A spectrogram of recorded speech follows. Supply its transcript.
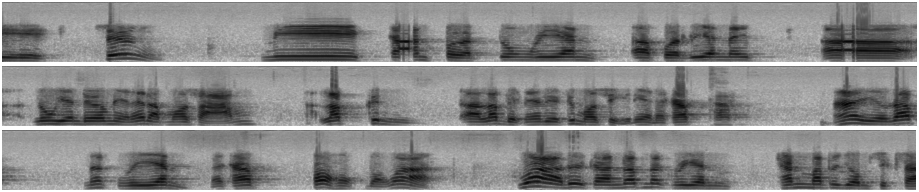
4 ซึ่งมีการเปิดโรงเรียนเอ่อเปิดเรียนในเอ่อโรงเรียนเดิมเนี่ยระดับม 3 รับขึ้นอ่ารับเด็กในเรียนขึ้นม 4 เนี่ยนะครับครับ ให้รับนักเรียนนะครับข้อ6บอกว่า ว่าด้วยการรับนักเรียนชั้นมัธยมศึกษา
